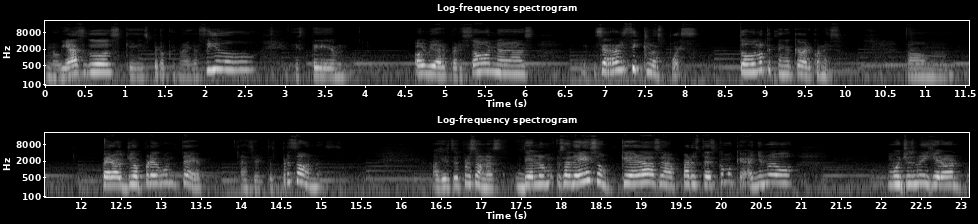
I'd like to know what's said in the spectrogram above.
noviazgos, que espero que no haya sido, este, olvidar personas, cerrar ciclos, pues, todo lo que tenga que ver con eso. pero yo pregunté a ciertas personas, a ciertas personas, de, lo, o sea, de eso, que era, o sea, para ustedes como que año nuevo, muchos me dijeron,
